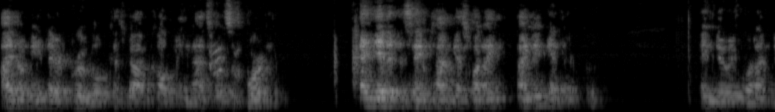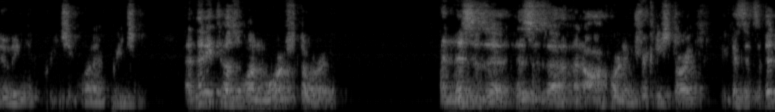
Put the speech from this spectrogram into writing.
I don't need their approval because God called me, and that's what's important. And yet at the same time, guess what? I, I did get their approval in doing what I'm doing and preaching what I'm preaching. And then he tells one more story. And this is a this is a, an awkward and tricky story because it's a bit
